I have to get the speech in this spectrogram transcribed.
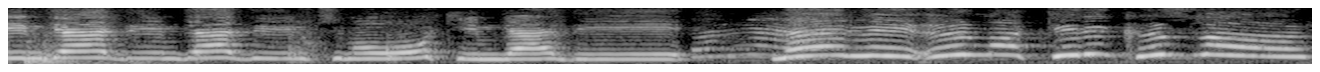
Kim geldim geldim kim o kim geldi? Merve Irmak gelin kızlar.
